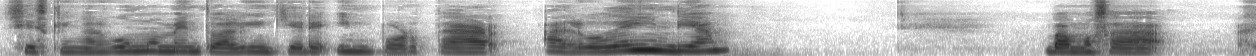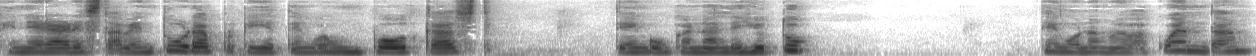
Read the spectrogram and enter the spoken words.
si es que en algún momento alguien quiere importar algo de India, vamos a generar esta aventura porque ya tengo un podcast, tengo un canal de YouTube, tengo una nueva cuenta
